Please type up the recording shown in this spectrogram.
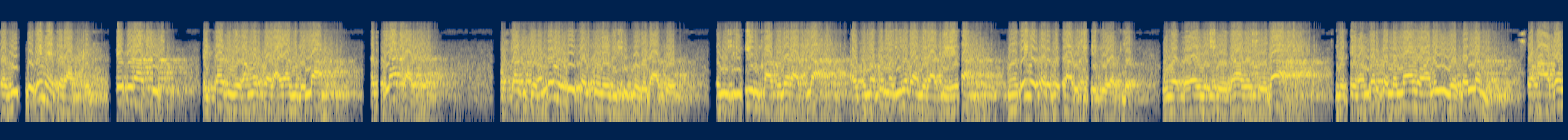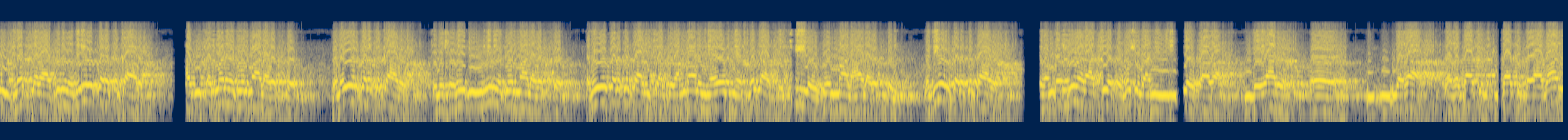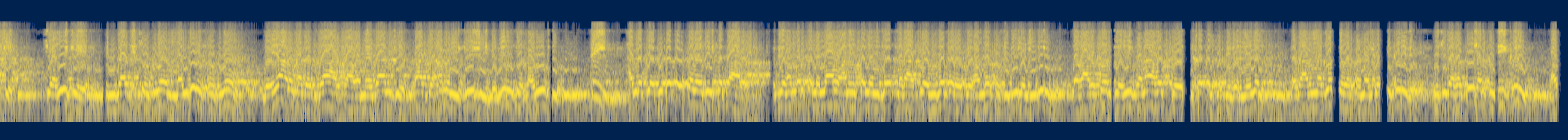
تبهیم اعتراض کوي اعتراض کوي استاد پیغمبر پر عیاذ بالله لا کار کوي استاد پیغمبر دې تل کولې دي شکر ادا کړي د مشرکین قافله راتلا او په مکه مدینه باندې راتلی ریتا نو دوی تر په تاریخ کې کې ورتلو نو توای شودا و شودا چې پیغمبر صلی الله علیه وسلم صحابه هجرت لراتلو دوی تر په کارو ابو سلمان ټول مال اغسته دې ورته کارو چې د شهید دین ټول مال اغسته دې ورته کارو چې عبد الرحمن بن عوف نه خدا بچی او ټول مال حال اغسته دې ورته کارو پیغمبر لونه راځي ته خوش باندې ویته او هغه د یارو دغه هغه تاسو تاسو بیابان کې چې هغې کې امدادي څوک نه وو، ملګری څوک نه وو، د یار او مددګار په هغه میدان کې پاتې حملې کېږي، د وینو پې خړوبي دی، حضرت ابوبکر سره دی څه کار وو، د پېغمبر صلی الله علیه وسلم هجرت نه راتلو ابوبکر او پېغمبر پسې دوی لګېدلي وو، د غار ثور کې هغوی پناه غوښتې وه چې قتل پسې ګرځېدل، د دارالندوه کې ورته مشورې کړې دي، نو چې دغه ټول ارتجیع کړي او.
